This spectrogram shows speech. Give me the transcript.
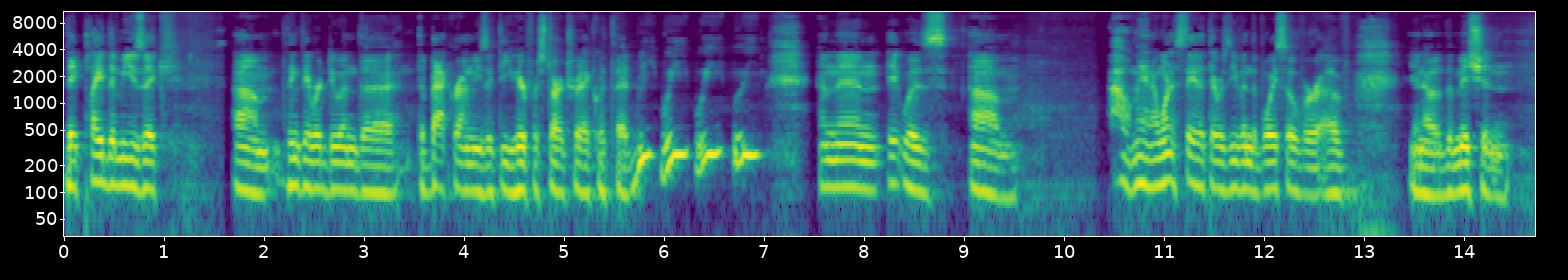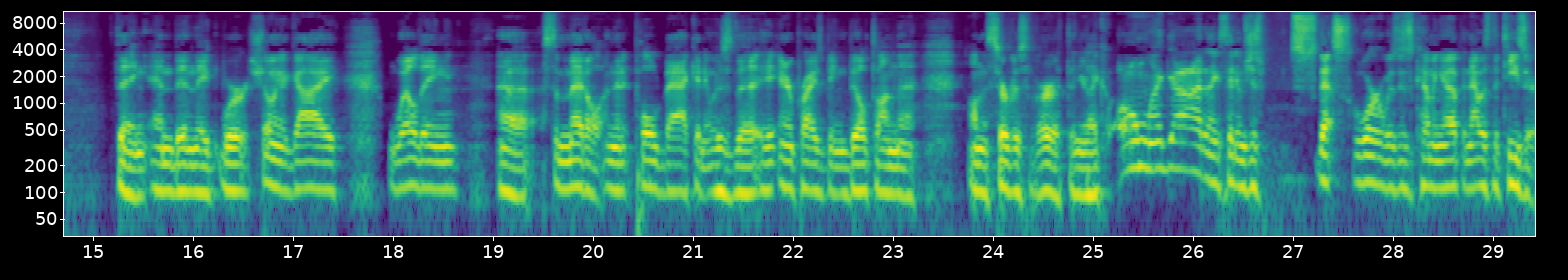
they played the music. Um, I think they were doing the the background music that you hear for Star Trek with that wee wee wee wee, and then it was um, oh man, I want to say that there was even the voiceover of you know the mission thing, and then they were showing a guy welding uh, some metal, and then it pulled back, and it was the Enterprise being built on the on the surface of Earth, and you're like, oh my god! And like I said, it was just that score was just coming up, and that was the teaser,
